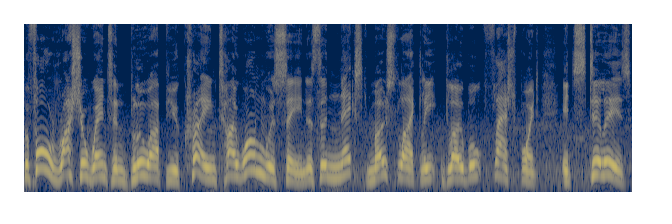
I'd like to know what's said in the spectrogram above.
Before Russia went and blew up Ukraine, Taiwan was seen as the next most likely global flashpoint. It still is,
